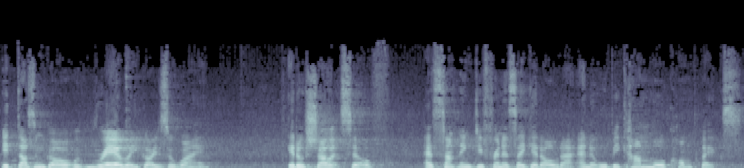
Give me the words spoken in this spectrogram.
it doesn't go, it rarely goes away. It'll show itself as something different as they get older and it will become more complex.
